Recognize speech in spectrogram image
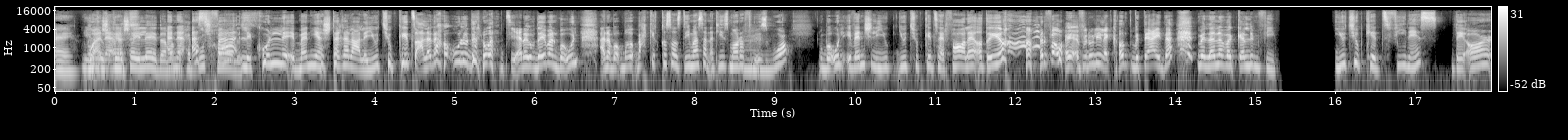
إيه وأنا- أنا شايلاه ده ما أنا بحبوش خالص. لكل من يشتغل على يوتيوب كيدز على أنا هقوله دلوقتي. أنا دايما بقول أنا بحكي القصص دي مثلا at least مرة في الأسبوع وبقول eventually يوتيوب كيدز هيرفعوا عليا قضية عارفه وهيقفلوا لي ال account بتاعي ده من اللي أنا بتكلم فيه. يوتيوب كيدز في ناس they are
